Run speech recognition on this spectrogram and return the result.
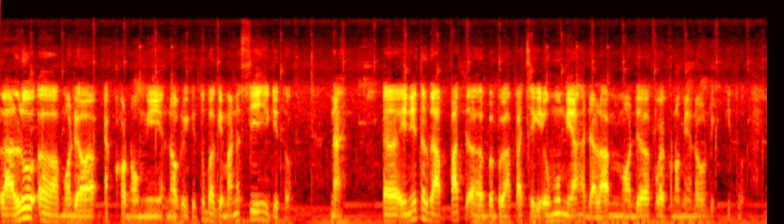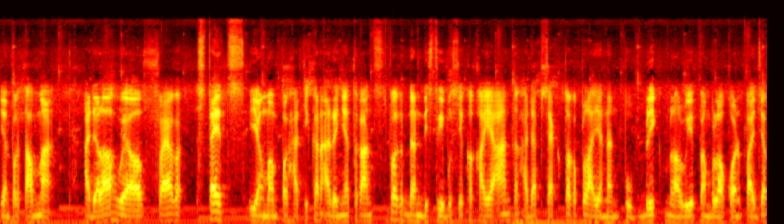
lalu uh, model ekonomi Nordik itu bagaimana sih gitu? Nah, uh, ini terdapat uh, beberapa ciri umum ya dalam model perekonomian Nordik gitu. Yang pertama adalah welfare states yang memperhatikan adanya transfer dan distribusi kekayaan terhadap sektor pelayanan publik melalui pemberlakuan pajak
